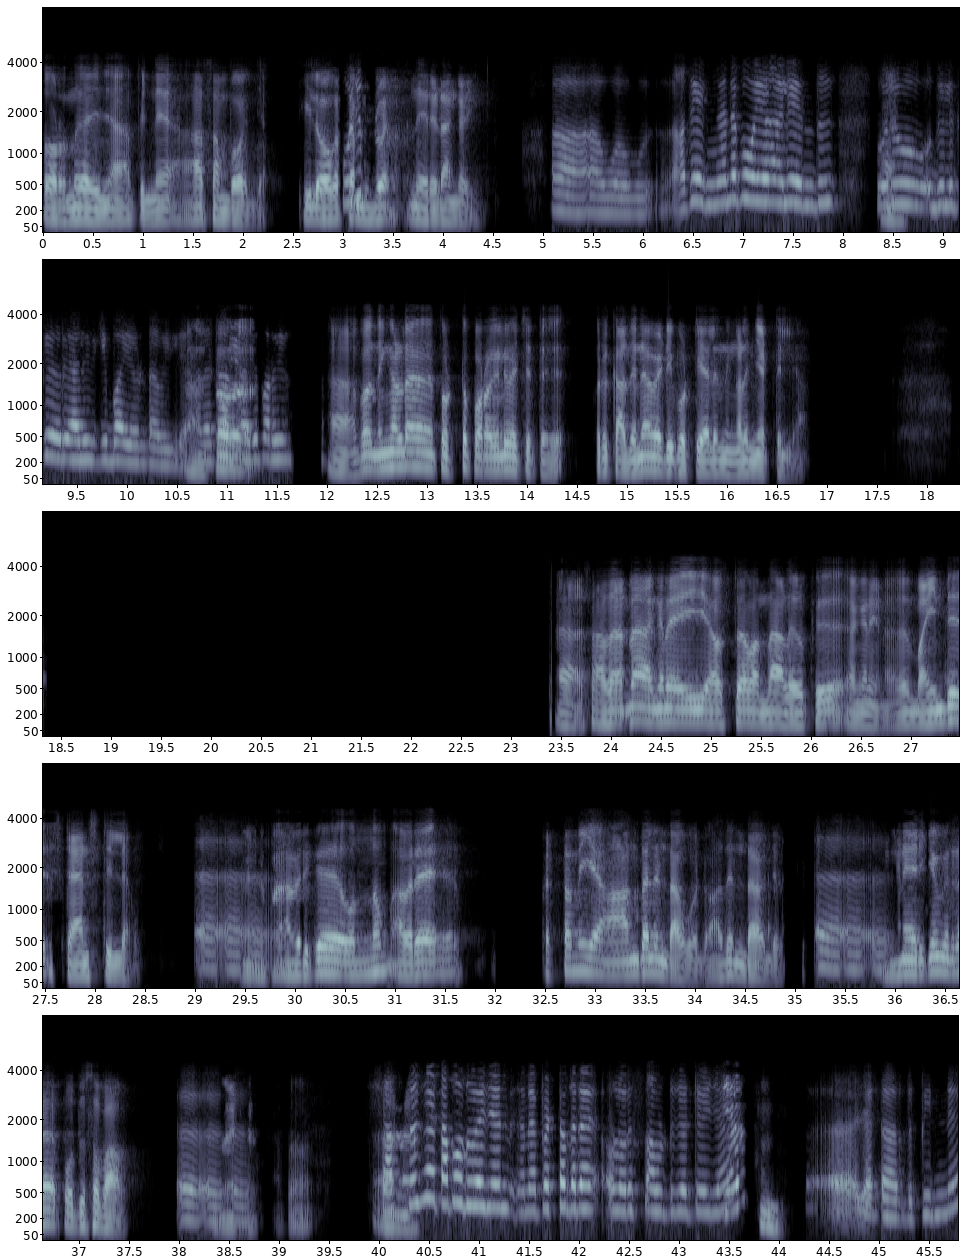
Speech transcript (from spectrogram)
തുറന്നു കഴിഞ്ഞാ പിന്നെ ആ സംഭവം ഇല്ല. ഈ ലോകത്തെ ഒരു- മുഴുവൻ നേരിടാൻ കഴിയും. ആ ആ, ഉവ്വ് ഉവ്വ്. അത് എങ്ങനെ പോയാലും എന്ത് ഒരു ഇതിൽ കേറിയാലും എനിക്ക് ഭയം ഉണ്ടാവില്ല. ആ, അതൊക്കെ ഇപ്പൊ- പറയും. ആ അപ്പോൾ നിങ്ങളുടെ തൊട്ട് പുറകിൽ വെച്ചിട്ട് ഒരു കതിന വെടി പൊട്ടിയാലും നിങ്ങൾ ഞെട്ടില്ല? ആ സാധാരണ അങ്ങനെ ഈ അവസ്ഥ വന്ന ആളുകൾക്ക് അങ്ങനെയാണ്. മൈൻഡ് സ്റ്റാൻഡ് സ്റ്റില്ലാവും അപ്പൊ അവർക്ക് ഒന്നും അവരെ പെട്ടെന്ന് ഈ ആന്തൽ ഉണ്ടാവുമല്ലോ. അത് ഉണ്ടാവില്ല. അങ്ങനെയായിരിക്കും ഇവരുടെ പൊതു സ്വഭാവം. അപ്പൊ ശബ്ദം കേട്ടാ പൊതുവെ ഞാൻ ഇങ്ങനെ പെട്ടെന്ന് ഉള്ളൊരു സൗണ്ട് കേട്ട് കഴിഞ്ഞാൽ കേട്ടാറുണ്ട്. പിന്നെ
